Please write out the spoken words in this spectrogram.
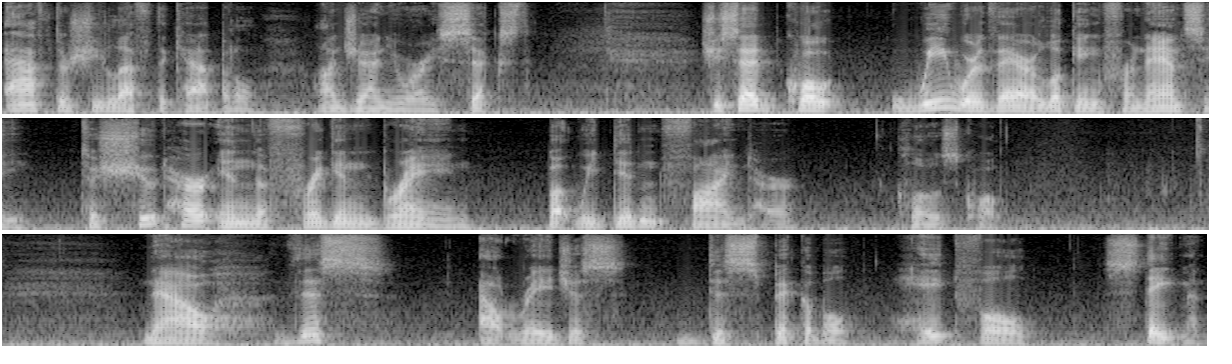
after she left the Capitol on January 6th. She said, quote, "We were there looking for Nancy to shoot her in the friggin' brain but we didn't find her. Close quote. Now, this outrageous, despicable, hateful statement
